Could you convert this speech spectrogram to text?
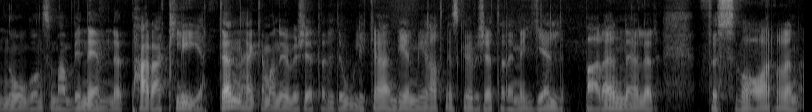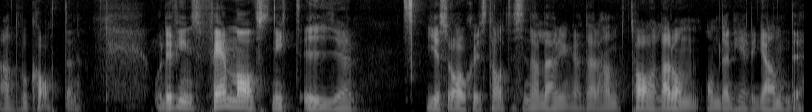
någon som han benämner parakleten. Här kan man översätta lite olika. En del mer att man ska översätta det med hjälparen eller försvararen, advokaten. Och det finns fem avsnitt i eh, Jesu avskedstal till sina lärjungar där han talar om, om den heliga ande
